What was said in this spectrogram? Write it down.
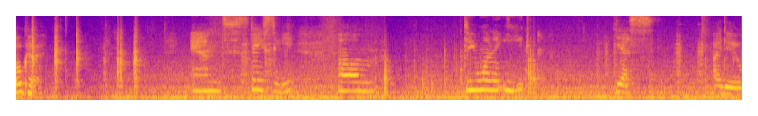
Okay. And Stacy, um, do you want to eat? Yes, I do.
